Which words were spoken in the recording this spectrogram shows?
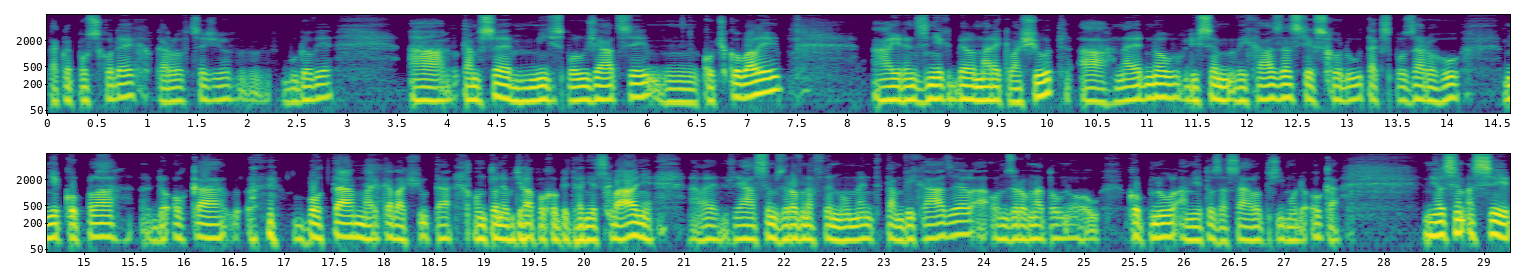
takhle po schodech v Karlovce, že v budově. A tam se mý spolužáci kočkovali a jeden z nich byl Marek Vašut a najednou, když jsem vycházel z těch schodů, tak spoza rohu mě kopla do oka bota Marka Vašuta. On to neudělal pochopitelně schválně, ale já jsem zrovna v ten moment tam vycházel a on zrovna tou nohou kopnul a mě to zasáhlo přímo do oka. Měl jsem asi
